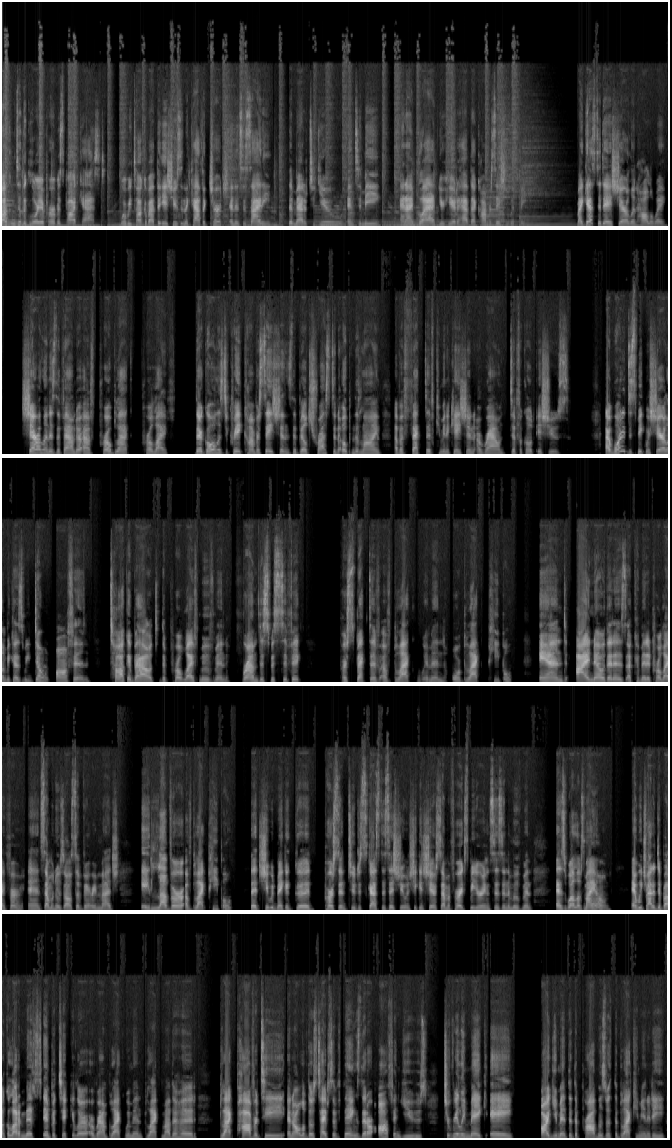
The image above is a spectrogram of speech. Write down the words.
Welcome to the Gloria Purvis podcast, where we talk about the issues in the Catholic Church and in society that matter to you and to me. And I'm glad you're here to have that conversation with me. My guest today is Cherilyn Holloway. Cherilyn is the founder of Pro Black, Pro Life. Their goal is to create conversations that build trust and open the line of effective communication around difficult issues. I wanted to speak with Cherilyn because we don't often talk about the pro life movement from the specific perspective of Black women or Black people. And I know that as a committed pro lifer and someone who's also very much a lover of Black people, that she would make a good person to discuss this issue. And she can share some of her experiences in the movement as well as my own. And we try to debunk a lot of myths, in particular around Black women, Black motherhood, Black poverty, and all of those types of things that are often used to really make a argument that the problems with the Black community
